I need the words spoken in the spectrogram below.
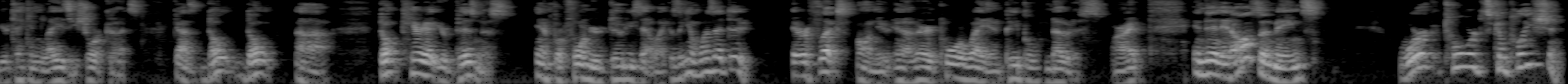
You're taking lazy shortcuts. Guys, don't don't uh, don't carry out your business and perform your duties that way. Because again, what does that do? It reflects on you in a very poor way, and people notice. All right, and then it also means work towards completion.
